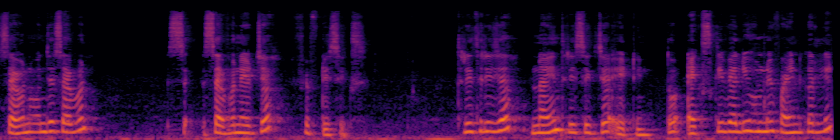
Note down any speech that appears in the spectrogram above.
सेवन वन जा सेवन सेवन एट जा फिफ्टी सिक्स थ्री थ्री जा नाइन थ्री सिक्स जा एटीन तो एक्स की वैल्यू हमने फाइंड कर ली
